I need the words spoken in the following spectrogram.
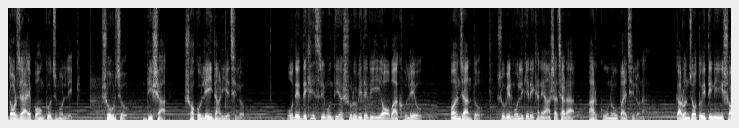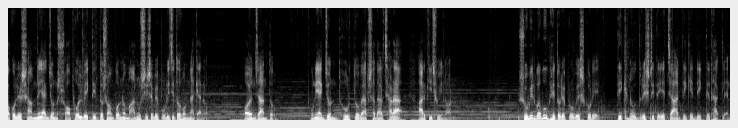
দরজায় পঙ্কজ মল্লিক, সৌর্য, দিশা সকলেই দাঁড়িয়েছিল। ওদের দেখে শ্রীমন্তী আর সুরভি দেবী অবাক হলেও অয়ন জানত সুবীর মল্লিকের এখানে আসা ছাড়া আর কোনো উপায় ছিল না। কারণ যতই তিনি সকলের সামনে একজন সফল ব্যক্তিত্ব সম্পন্ন মানুষ হিসেবে পরিচিত হন না কেন অয়ন জানত উনি একজন ধূর্ত ব্যবসাদার ছাড়া আর কিছুই নন। সুবীরবাবু ভেতরে প্রবেশ করে তীক্ষ্ণ দৃষ্টিতে চারদিকে দেখতে থাকলেন।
